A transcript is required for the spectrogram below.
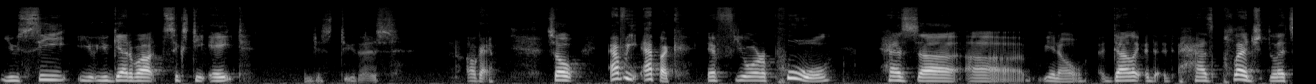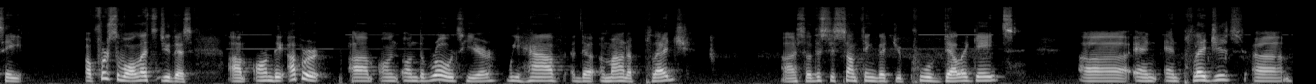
you see you, you get about 68. Just do this. Okay. So every epoch, if your pool has uh, uh, you know dele- has pledged, let's say, uh, first of all, let's do this. Um, on the upper um, on on the roads here, we have the amount of pledge. Uh, so this is something that your pool delegates and and pledges. Um,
